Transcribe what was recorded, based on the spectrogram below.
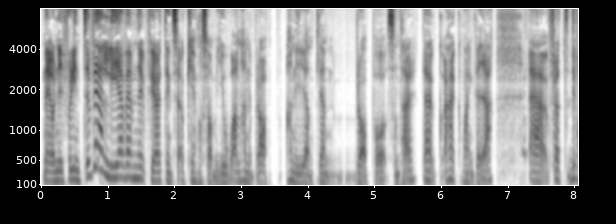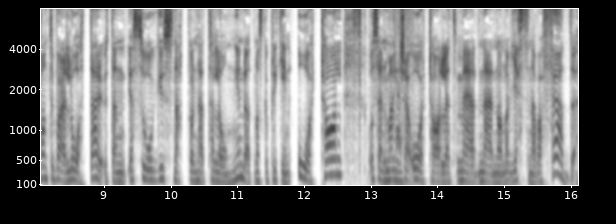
nej, och ni får inte välja vem ni... För jag tänkte så här, okej, jag måste vara med Johan. Han är bra. Han är egentligen bra på sånt här. Det här, här kommer han greja. Eh, för att det var inte bara låtar, utan jag såg ju snabbt på den här talongen då, att man ska pricka in årtal och sen matcha årtalet med när någon av gästerna var född.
